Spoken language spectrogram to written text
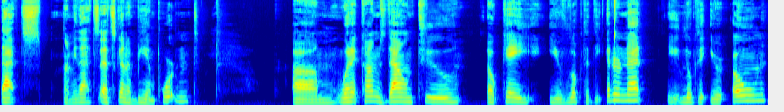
that's, I mean, that's that's going to be important. Um, when it comes down to, okay, you've looked at the internet, you looked at your own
